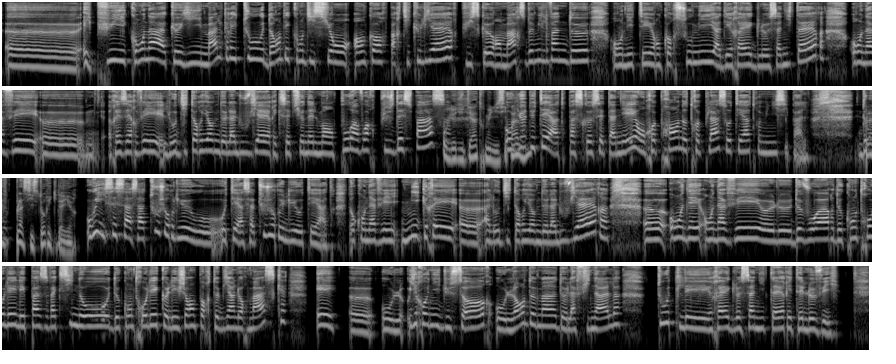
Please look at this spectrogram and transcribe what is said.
Euh, et puis qu'on a accueilli malgré tout dans des conditions encore particulières, puisque en mars 2022, on était encore soumis à des règles sanitaires. On avait euh, réservé l'auditorium de la Louvière exceptionnellement pour avoir plus d'espace. Au lieu du théâtre municipal. Au lieu du théâtre, parce que cette année, on reprend notre place au théâtre municipal. Donc, place, historique d'ailleurs. Oui, c'est ça. Ça a toujours lieu au, au théâtre toujours eu lieu au théâtre. Donc on avait migré euh, à l'auditorium de la Louvière. Euh, on, est, on avait euh, le devoir de contrôler les passes vaccinaux, de contrôler que les gens portent bien leur masque. Et, au, ironie du sort, au lendemain de la finale, toutes les règles sanitaires étaient levées.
